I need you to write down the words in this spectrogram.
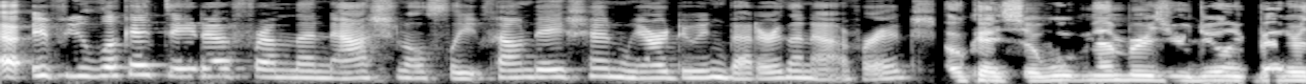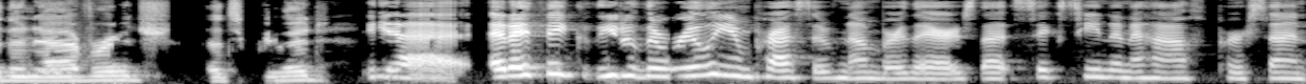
uh, if you look at data from the National Sleep Foundation, we are doing better than average. Okay, so Whoop members, you're doing better than average. That's good. Yeah, and I think you know the really impressive number there is that 16.5%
